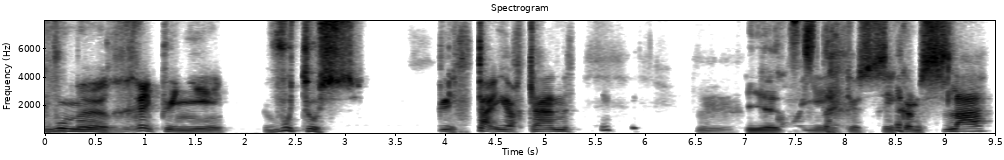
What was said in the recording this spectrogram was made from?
Vous me répugnez. Vous tous. Les Tiger Khan. Hmm. Et, euh, Vous croyez que c'est comme cela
